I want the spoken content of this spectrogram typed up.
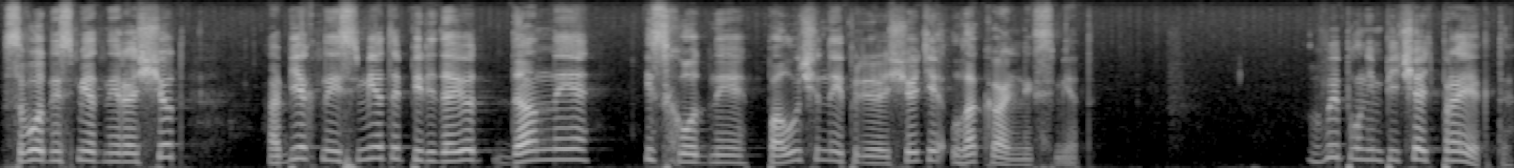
Сводный сметный расчет объектная смета передает данные исходные, полученные при расчете локальных смет. Выполним печать проекта.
